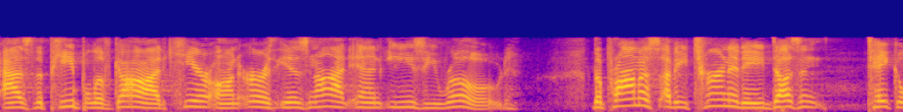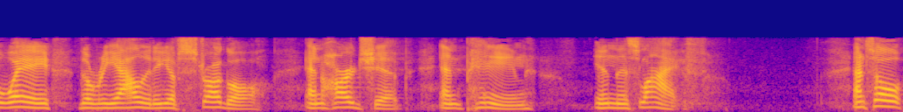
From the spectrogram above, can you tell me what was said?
as the people of God here on earth is not an easy road. The promise of eternity doesn't take away the reality of struggle and hardship and pain in this life. And so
